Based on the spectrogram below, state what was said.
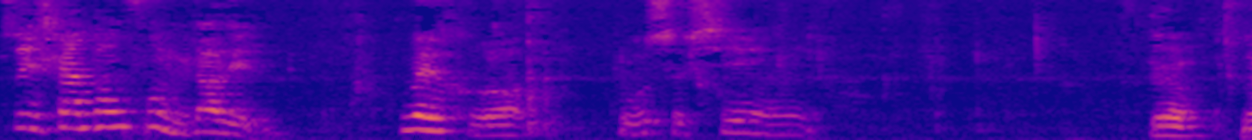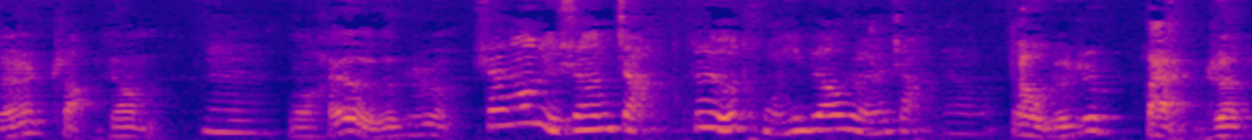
所以山东妇女到底为何如此吸引你？就是原来是长相嘛，嗯，然后还有一个就是，山东女生长就是有统一标准的长相吗？啊，我觉得这板正，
